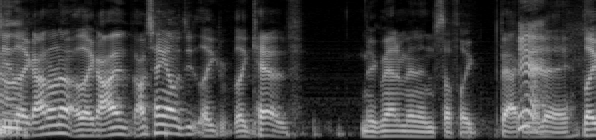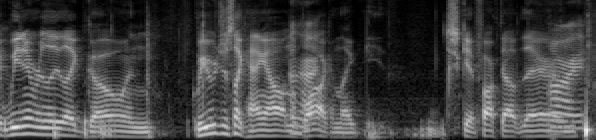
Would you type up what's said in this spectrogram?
See, like I don't know, like I I was hanging out with dude- like like Kev, McManaman and stuff like back Yeah. in the day. Like we didn't really like go and we would just like hang out on the Okay. block and like just get fucked up there All and right.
